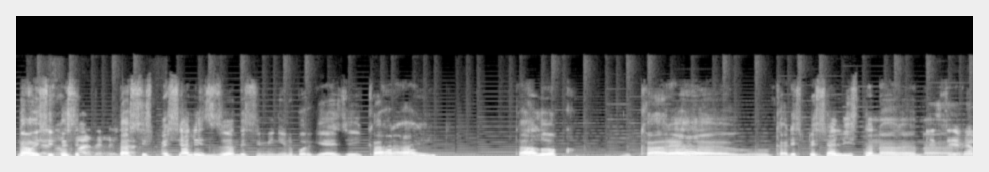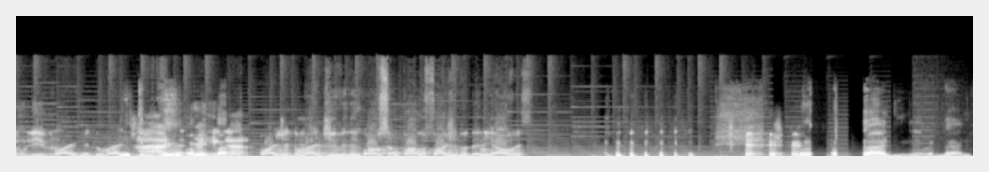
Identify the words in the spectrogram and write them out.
Não, esse não para de tá se especializando esse menino Borghese aí, caralho, hein? Tá louco. O cara, o cara é especialista na, na escreveu um livro. Foge de uma No que A ele arte fez de uma regata. arregar. Foge de uma dívida igual o São Paulo foge do Dani Alves. verdade, né? É verdade.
